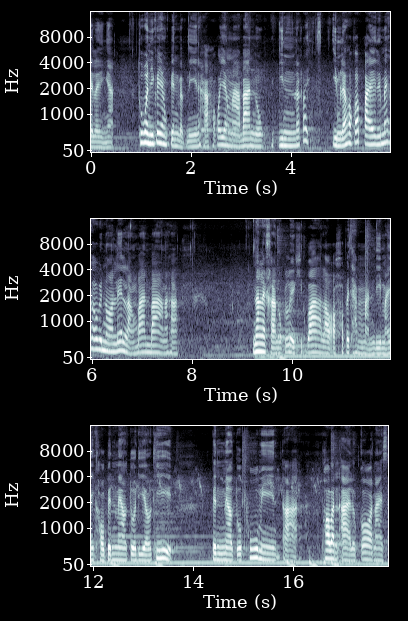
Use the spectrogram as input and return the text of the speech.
อะไรอย่างเงี้ยทุกวันนี้ก็ยังเป็นแบบนี้นะคะเขาก็ยังมาบ้านนกกินแล้วก็ อิ่มแล้วเขาก็ไปหรือไม่เขาก็ไปนอนเล่นหลังบ้านบ้างนะคะ นั่นแหละค่ะนกก็เลยคิดว่าเราเอาเขาไปทำหมันดีไหมเขาเป็นแมวตัวเดียวที่เป็นแมวตัวผู้มีอ่าพ่อวันอายแล้วก็นายส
